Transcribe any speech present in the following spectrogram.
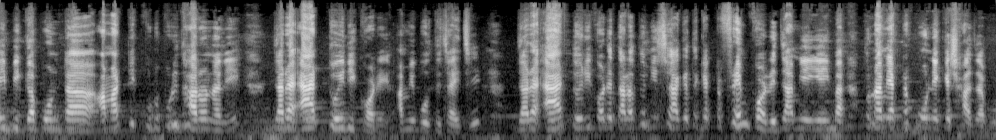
এই বিজ্ঞাপনটা আমার ঠিক পুরোপুরি ধারণা নেই। যারা অ্যাড তৈরি করে আমি বলতে চাইছি যারা অ্যাড তৈরি করে তারা তো নিশ্চয়ই আগে থেকে একটা ফ্রেম করে যে আমি এই এই বা তখন আমি একটা কোনেকে সাজাবো।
